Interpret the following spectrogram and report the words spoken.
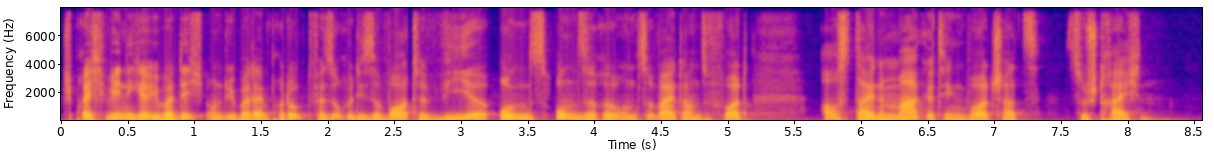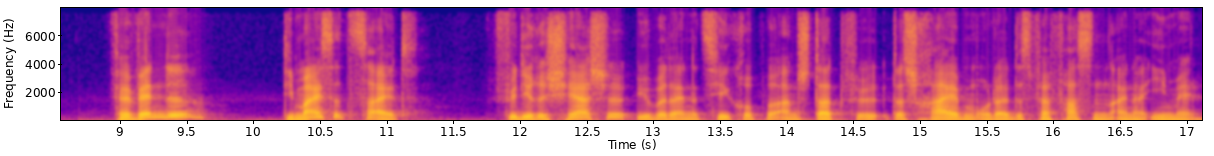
Sprech weniger über dich und über dein Produkt. Versuche diese Worte wir, uns, unsere und so weiter und so fort aus deinem Marketing-Wortschatz zu streichen. Verwende die meiste Zeit für die Recherche über deine Zielgruppe anstatt für das Schreiben oder das Verfassen einer E-Mail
